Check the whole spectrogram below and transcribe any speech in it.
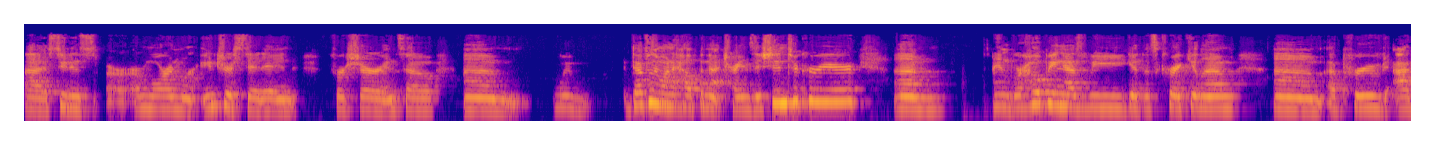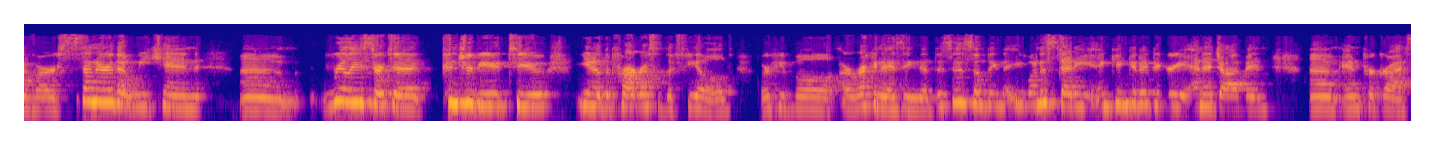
uh, students are, are, more and more interested in for sure. And so um, we definitely want to help in that transition to career. Um, and we're hoping as we get this curriculum um, approved out of our center that we can um, really start to contribute to you know the progress of the field where people are recognizing that this is something that you want to study and can get a degree and a job in um, and progress.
